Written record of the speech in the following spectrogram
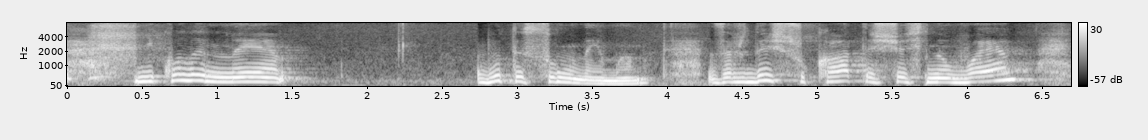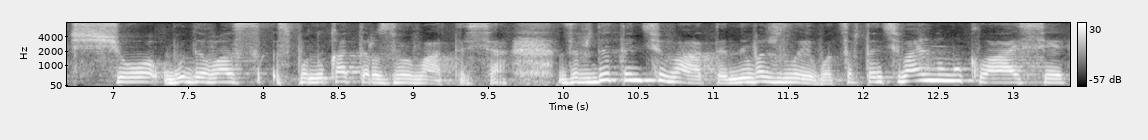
Ніколи не бути сумними, завжди шукати щось нове, що буде вас спонукати розвиватися. Завжди танцювати, неважливо, це в танцювальному класі,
